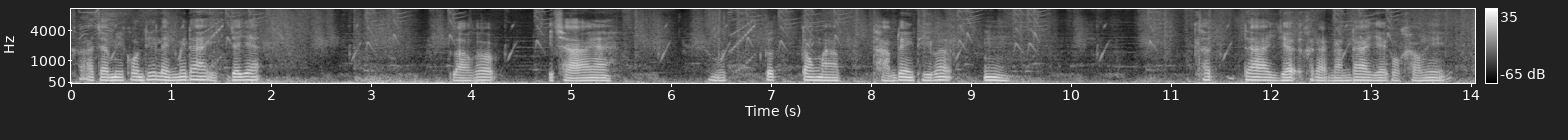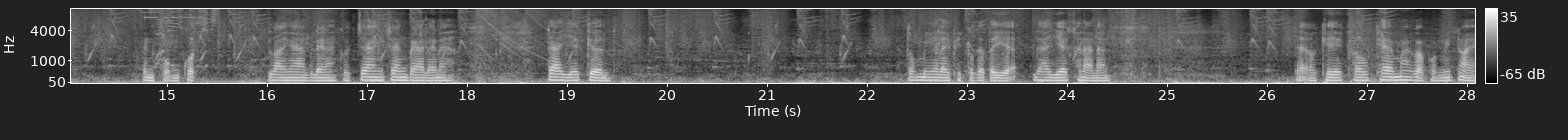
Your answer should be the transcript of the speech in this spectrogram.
เขาอาจจะมีคนที่เล็งไม่ได้อีกเยอะแยะ เราก็อิจฉาไงมันก็ต้องมาถามตัวเองทีว่า อืม ถ้าได้เยอะขนาดนั้นได้เยอะกว่าเขานี่ เป็นผมกดรายงานไปเลยนะ กดแจ้งแจ้งแบนเลยนะ ได้เยอะเกิน ต้องมีอะไรผิดปกติอะได้เยอะขนาดนั้น แต่โอเคเขาแค่มากกว่าผมนิดหน่อย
